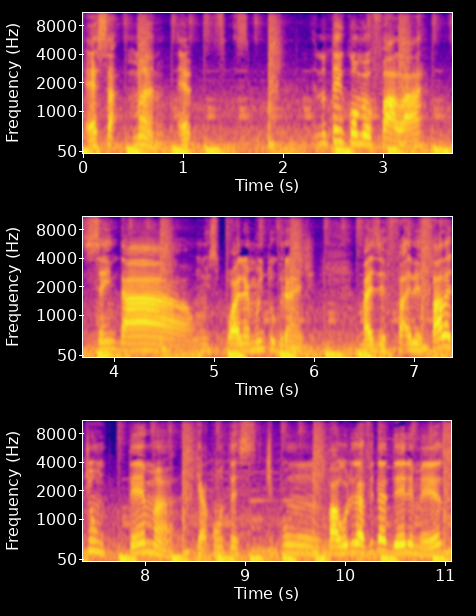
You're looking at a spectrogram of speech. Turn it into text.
essa. Mano, é, não tem como eu falar sem dar um spoiler muito grande. Mas ele, ele fala de um tema que acontece, tipo um bagulho da vida dele mesmo,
